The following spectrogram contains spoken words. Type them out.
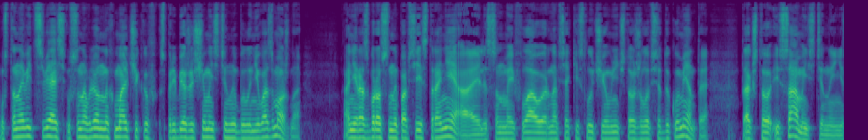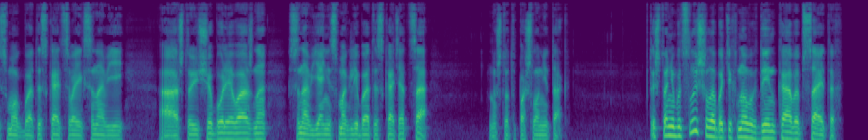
Установить связь усыновленных мальчиков с прибежищем истины было невозможно. Они разбросаны по всей стране, а Элисон Мейфлауэр на всякий случай уничтожила все документы — так что и сам истинный не смог бы отыскать своих сыновей, а, что еще более важно, сыновья не смогли бы отыскать отца. Но что-то пошло не так. Ты что-нибудь слышал об этих новых ДНК-веб-сайтах?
